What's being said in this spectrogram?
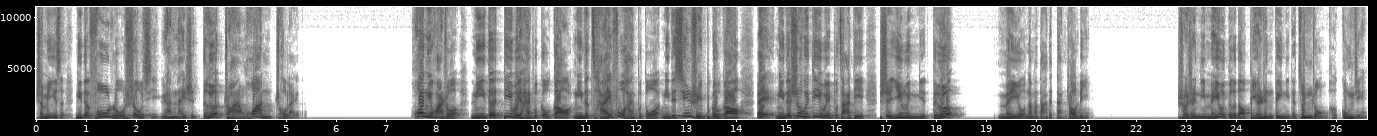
什么意思？你的福禄寿喜原来是德转换出来的。换句话说，你的地位还不够高，你的财富还不多，你的薪水不够高，哎，你的社会地位不咋地，是因为你的德没有那么大的感召力。说是你没有得到别人对你的尊重和恭敬，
